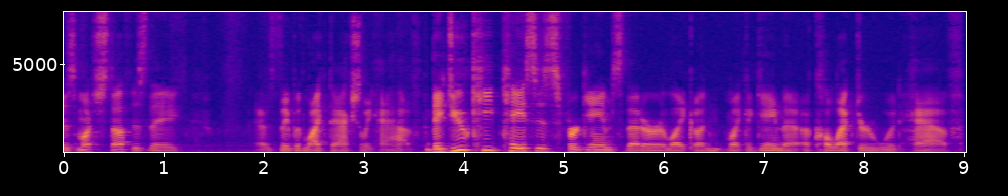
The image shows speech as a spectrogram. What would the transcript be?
as much stuff as they as they would like to actually have. They do keep cases for games that are like a like a game that a collector would have.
